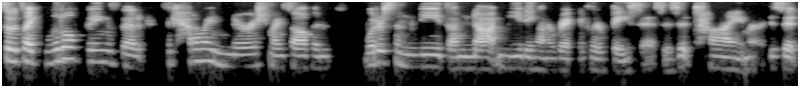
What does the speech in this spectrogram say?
So it's like little things that, it's like, how do I nourish myself and what are some needs I'm not meeting on a regular basis? Is it time or is it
